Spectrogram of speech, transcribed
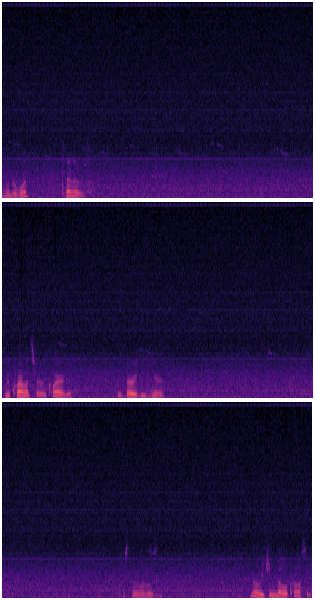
I wonder what kind of requirements are required to be buried in here. Just one of those Norwegian metal crosses.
